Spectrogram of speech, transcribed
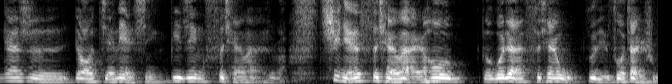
应该是要减点薪，毕竟四千万是吧？去年四千万，然后德国站四千五，自己做战术。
